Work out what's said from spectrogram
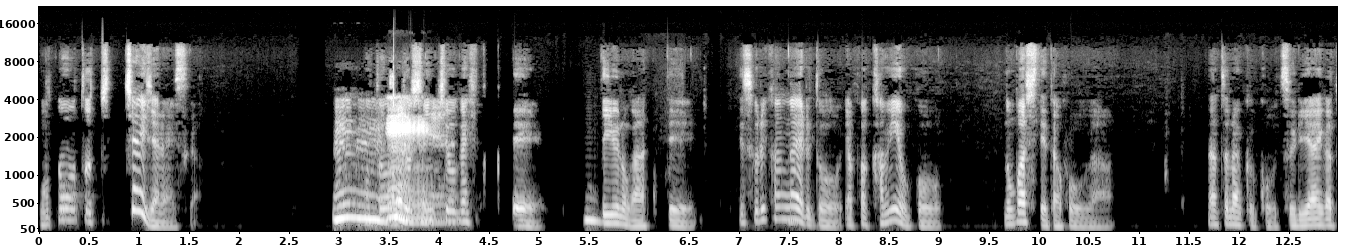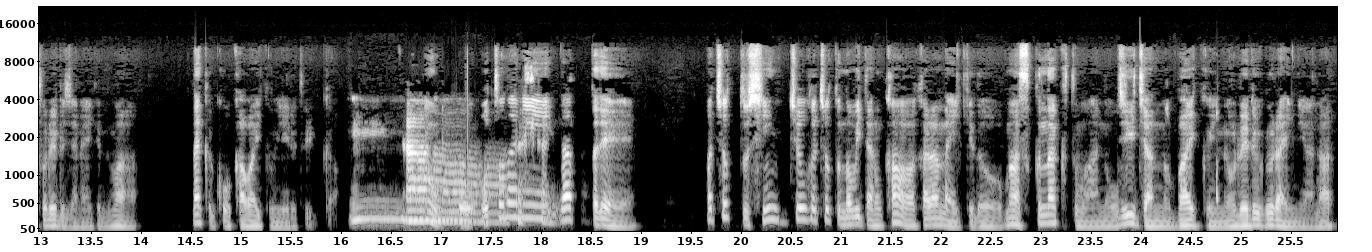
もともとちっちゃいじゃないですか。うん。もともとうん身長が低くて、うんっていうのがあって、で、それ考えると、やっぱ髪をこう、伸ばしてた方が、なんとなくこう、釣り合いが取れるじゃないけど、まあ、なんかこう、可愛く見えるというか。うでも、こう、大人になったで、まあ、ちょっと身長がちょっと伸びたのかはわからないけど、まあ少なくともあの、おじいちゃんのバイクに乗れるぐらいにはなっ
